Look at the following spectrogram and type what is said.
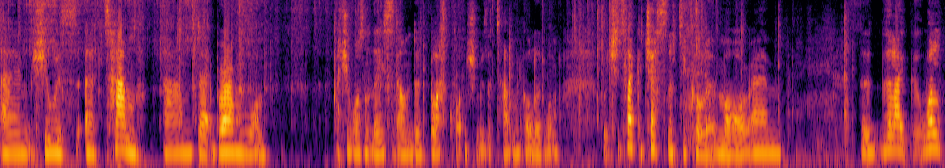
Um, she was a tan and uh, brown one. She wasn't the standard black one she was a tan coloured one which is like a chestnutty colour more um they're, they're like well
